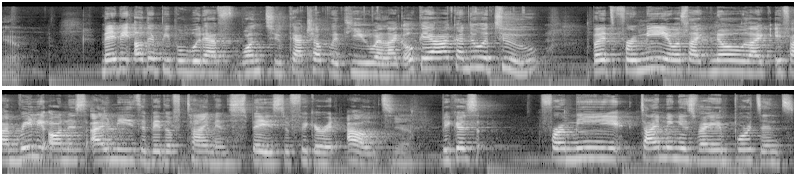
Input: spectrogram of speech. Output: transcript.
Yeah. maybe other people would have want to catch up with you and like, okay, I can do it too. But for me, it was like, no, like if I'm really honest, I need a bit of time and space to figure it out. Yeah. because for me timing is very important.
